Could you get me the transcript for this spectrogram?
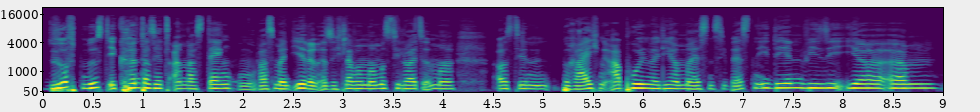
dürft, müsst, ihr könnt das jetzt anders denken. Was meint ihr denn? Also ich glaube, man muss die Leute immer aus den Bereichen abholen, weil die haben meistens die besten Ideen, wie sie ihr, ähm,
